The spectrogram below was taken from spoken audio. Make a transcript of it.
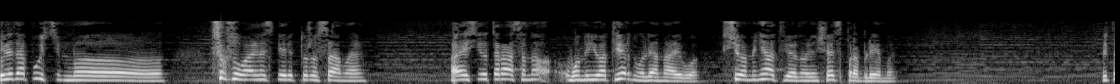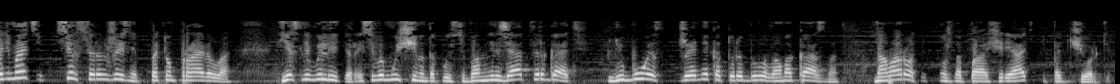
Или, допустим, э, в сексуальной сфере то же самое. А если это раз она, он ее отвергнул, или она его, все, меня отвергнули, начинаются проблемы. Вы понимаете, в всех сферах жизни, поэтому правило, если вы лидер, если вы мужчина, допустим, вам нельзя отвергать любое служение, которое было вам оказано. Наоборот, их нужно поощрять и подчеркивать.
